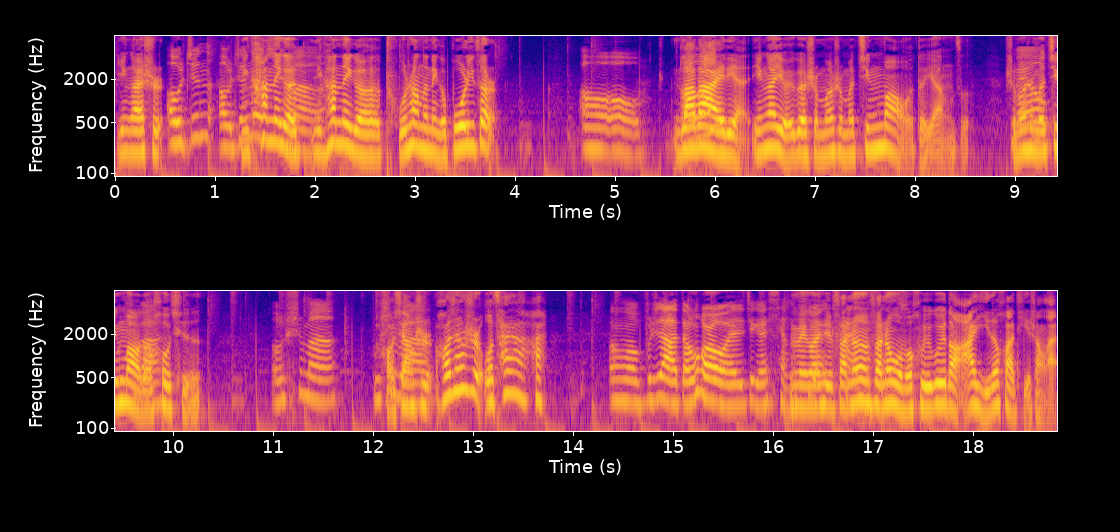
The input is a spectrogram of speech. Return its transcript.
应该是。哦，真的哦，真的你看那个，你看那个图上的那个玻璃字儿，哦哦，拉大一点，应该有一个什么什么经贸的样子，什么什么经贸的后勤，哦是吗？不是好像是，好像是，我猜啊，哈，嗯，我不知道，等会儿我这个想没关系，反正反正我们回归到阿姨的话题上来。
